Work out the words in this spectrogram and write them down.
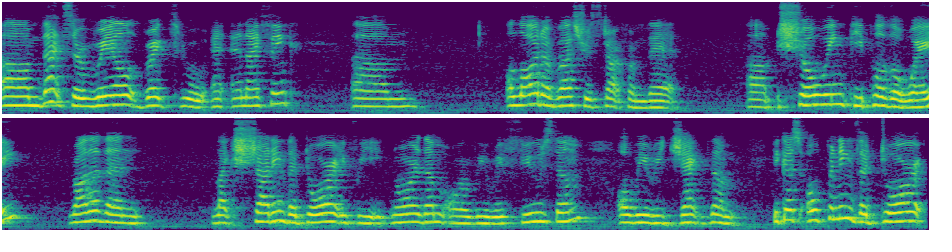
Um, that's a real breakthrough, and, and I think um, a lot of us should start from there, um, showing people the way rather than like shutting the door if we ignore them or we refuse them or we reject them because opening the door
